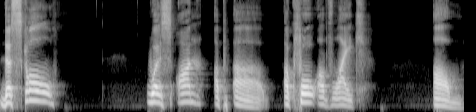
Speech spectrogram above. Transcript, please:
the skull was on a uh, a quote of like um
